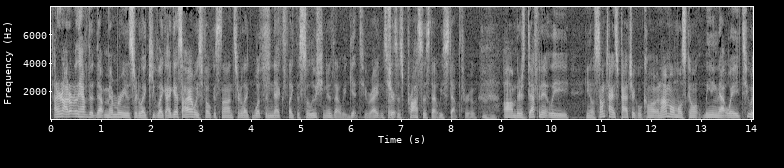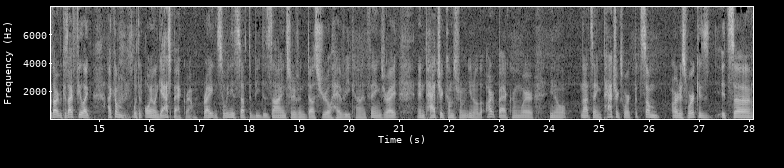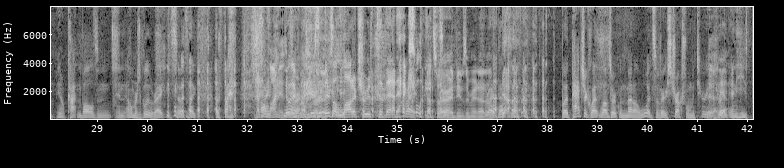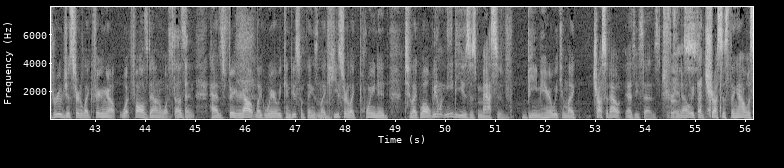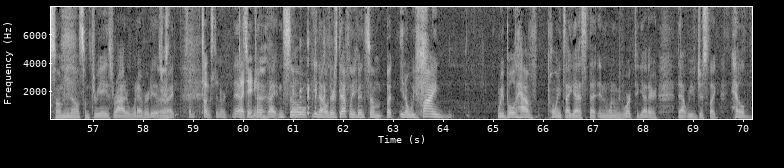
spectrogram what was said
I don't know. I don't really have the, that memory to sort of like keep like. I guess I always focus on sort of like what the next like the solution is that we get to, right? And so Sure. it's this process that we step through. Mm-hmm. Um, there's definitely. You know, sometimes Patrick will come up, and I'm almost going leaning that way too with art because I feel like I come with an oil and gas background, right? And so we need stuff to be designed sort of industrial, heavy kind of things, right? And Patrick comes from you know the art background where you know, not saying Patrick's work, but some artist's work is it's uh you know cotton balls and, and Elmer's glue, right? And so it's like, but fi- That's what mine is. No, Yeah. there's a, there's a lot of truth to that actually. That's what So- our I beams are made out of. Right. That's it. But Patrick lo- loves work with metal and wood, so very structural materials, Yeah. right? Yeah. And he through just sort of like figuring out what falls down and what doesn't, has figured out like where we can do some things, and like Mm-hmm. he's sort of like pointed to like, well, we don't need to use this massive beam here. We can like truss it out, as he says. You know, we can truss this thing out with some, you know, some three eighths rod or whatever it is, right? Some tungsten or Yeah, titanium. sometime- right. And so, you know, there's definitely been some, but you know, we find we both have points, I guess, that in when we've worked together, that we've just like held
